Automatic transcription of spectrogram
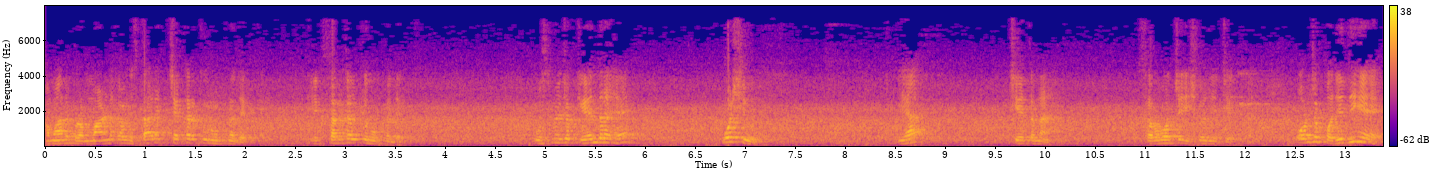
हमारे ब्रह्मांड का विस्तार एक चक्र के रूप में देखते हैं, एक सर्कल के रूप में देखते हैं। उसमें जो केंद्र है, वो शिव है। या चेतना है। सर्वोच्च ईश्वरीय चेतना और जो परिधि है,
